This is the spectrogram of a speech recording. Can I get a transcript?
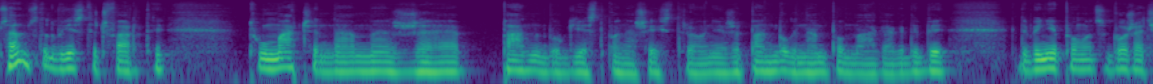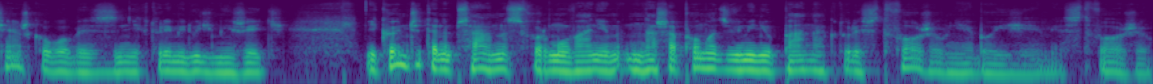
Psalm 124 tłumaczy nam, że Pan Bóg jest po naszej stronie, że Pan Bóg nam pomaga. Gdyby, gdyby nie pomoc Boża, ciężko byłoby z niektórymi ludźmi żyć. I kończy ten psalm sformułowaniem: Nasza pomoc w imieniu Pana, który stworzył niebo i ziemię, stworzył.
